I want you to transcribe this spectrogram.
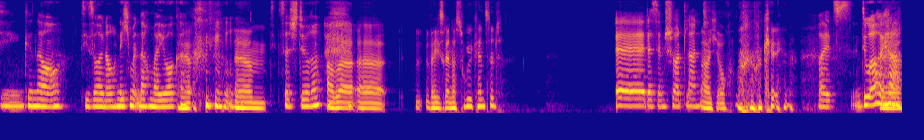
die, genau, die sollen auch nicht mit nach Mallorca, ja. ähm, die Zerstörer. aber äh, welches Rennen hast du gecancelt? Äh, das in Schottland, Ah, ich auch. okay. weil's, du auch, Ja. ja.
